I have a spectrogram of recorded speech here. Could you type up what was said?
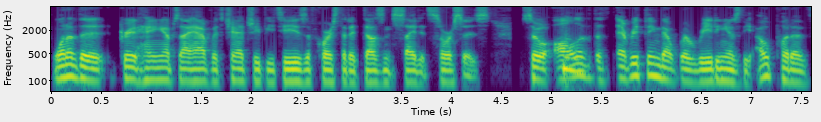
One of the great hangups I have with ChatGPT is, of course, that it doesn't cite its sources. So all mm. of the everything that we're reading as the output of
